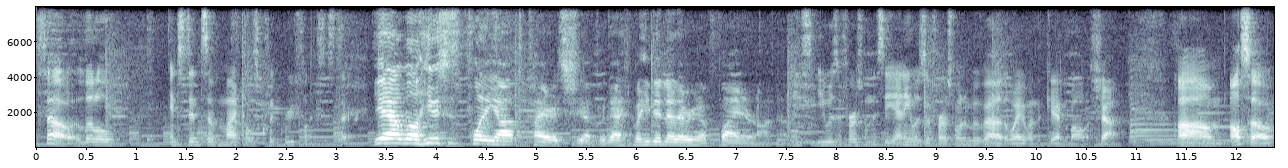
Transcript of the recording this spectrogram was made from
so, a little instance of Michael's quick reflexes there. Yeah, well, he was just pointing out the pirate ship, but that, but he didn't know they were gonna fire on him. He's, he was the first one to see, and he was the first one to move out of the way when the cannonball was shot. Um, also,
